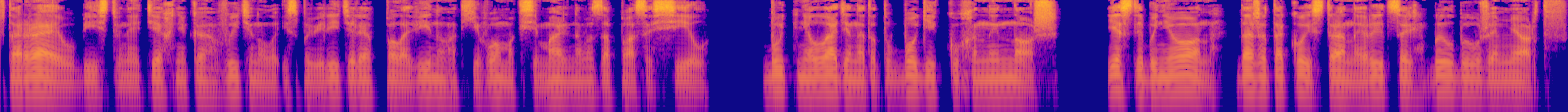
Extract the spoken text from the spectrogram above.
Вторая убийственная техника вытянула из повелителя половину от его максимального запаса сил. Будь не ладен этот убогий кухонный нож. Если бы не он, даже такой странный рыцарь был бы уже мертв.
